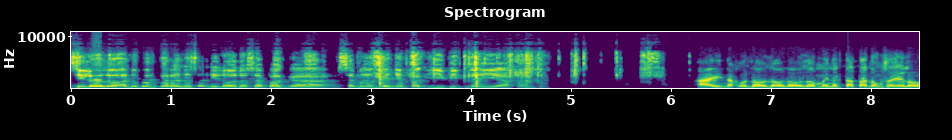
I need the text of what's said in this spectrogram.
si Lolo, ano bang karanasan ni Lolo sa pag ah, sa mga ganyang pag-ibig na iyakan? Ay, nako, lo, lo, lo, lo, may nagtatanong sa'yo, lo.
